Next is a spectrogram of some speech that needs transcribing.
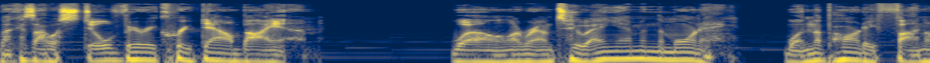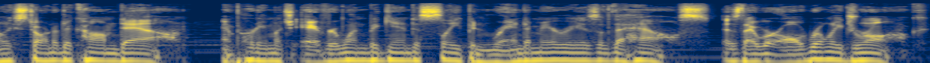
because I was still very creeped out by him. Well, around 2 a.m. in the morning, when the party finally started to calm down and pretty much everyone began to sleep in random areas of the house as they were all really drunk,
